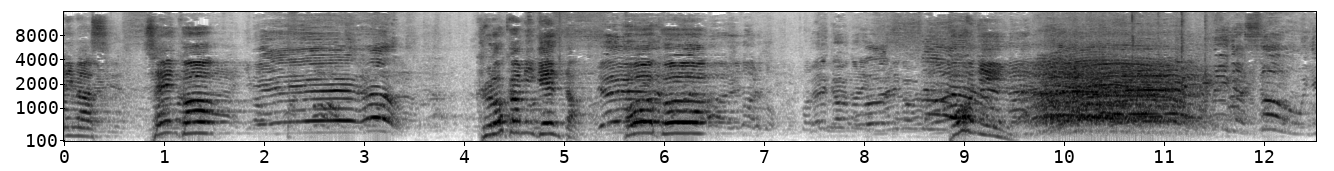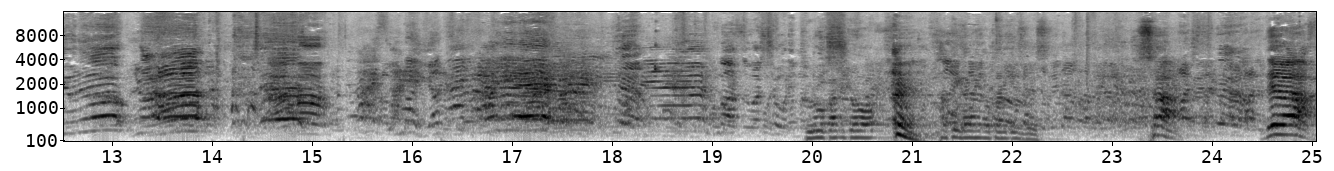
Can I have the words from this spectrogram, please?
ります。先攻黒髪源太。高校ポニー。黒髪と竹髪の対決です。さあでは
